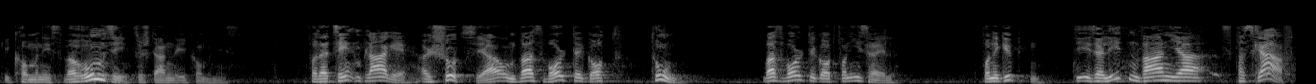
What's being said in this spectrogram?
gekommen ist? Warum sie zustande gekommen ist? Vor der zehnten Plage als Schutz, ja? Und was wollte Gott tun? Was wollte Gott von Israel? Von Ägypten? Die Israeliten waren ja versklavt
